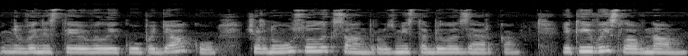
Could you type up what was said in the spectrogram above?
винести велику подяку Чорноусу Олександру з міста Білозерка, який вислав нам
